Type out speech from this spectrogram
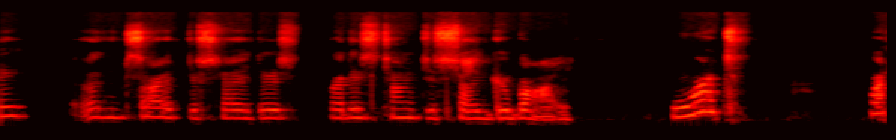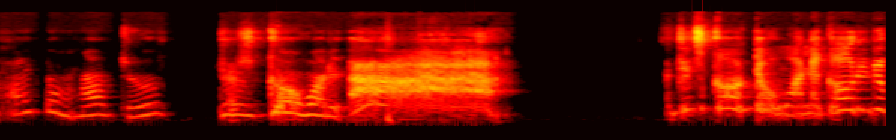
Hey, I'm sorry to say this, but it's time to say goodbye. What? But I don't have to. Just go, buddy. Ah! Just go. Don't want to go to the.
